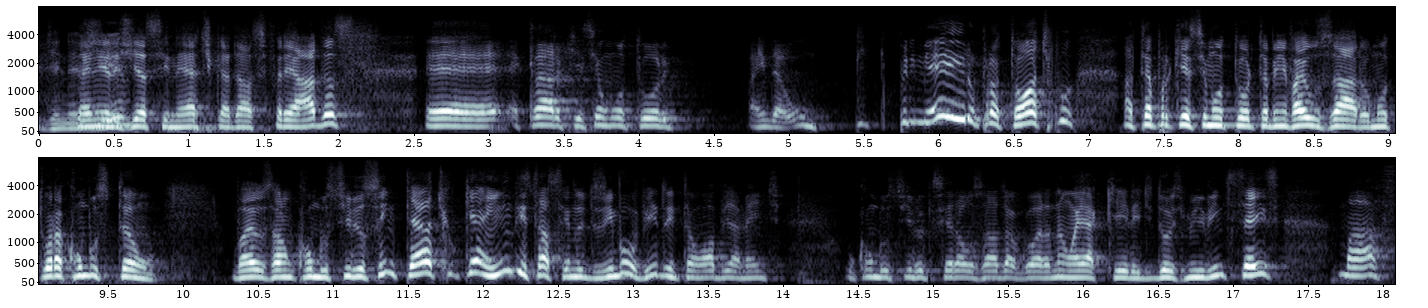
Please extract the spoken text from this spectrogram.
De da energia. energia cinética das freadas. É, é claro que esse é um motor ainda um primeiro protótipo, até porque esse motor também vai usar o motor a combustão, vai usar um combustível sintético que ainda está sendo desenvolvido, então obviamente o combustível que será usado agora não é aquele de 2026, mas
